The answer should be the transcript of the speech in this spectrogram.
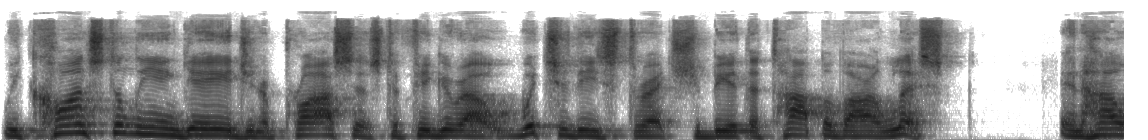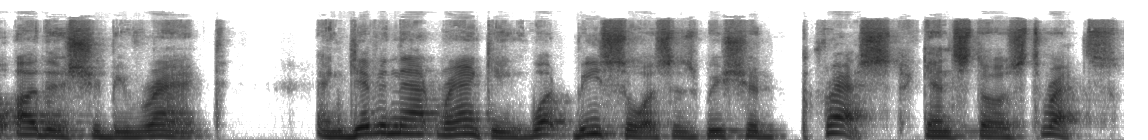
We constantly engage in a process to figure out which of these threats should be at the top of our list and how others should be ranked. And given that ranking, what resources we should press against those threats.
